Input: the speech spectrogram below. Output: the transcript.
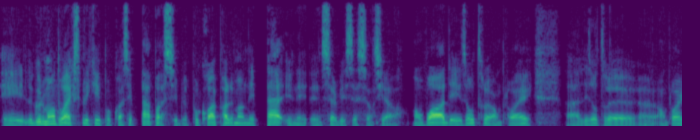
Et le gouvernement doit expliquer pourquoi c'est pas possible, pourquoi le Parlement n'est pas un service essentiel. On voit des autres emplois, euh, les autres euh, emplois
